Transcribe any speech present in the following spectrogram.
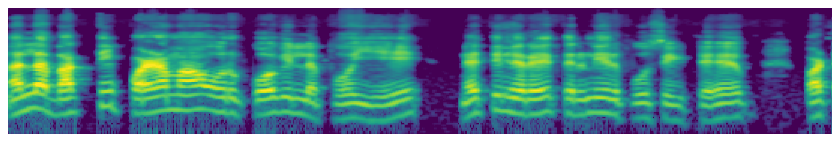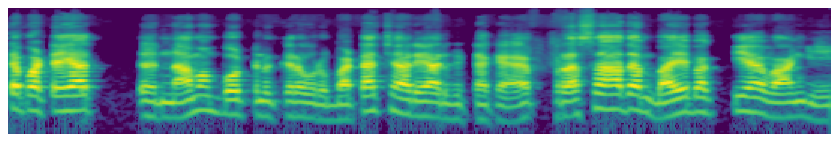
நல்ல பக்தி பழமா ஒரு கோவில்ல போய் நெத்தி நிறைய திருநீர் பூசிக்கிட்டு பட்ட பட்டையா நாமம் போட்டு இருக்கிற ஒரு பட்டாச்சாரியார் கிட்டக்க பிரசாதம் பயபக்தியா வாங்கி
